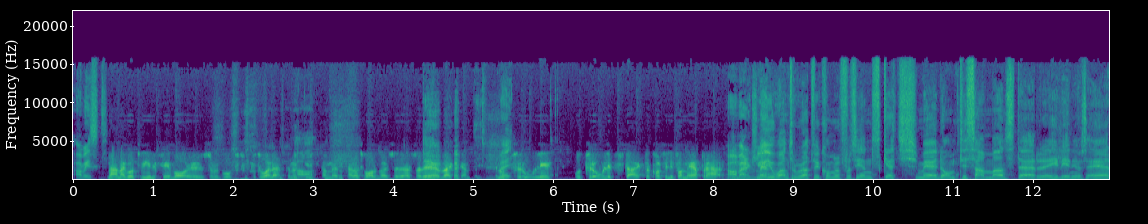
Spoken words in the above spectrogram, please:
Ja, visst. När han har gått vilse i varuhus och gått på toaletten och kissat med Terras Wahlberg och så vidare. Så det är verkligen en otrolig, otroligt starkt att Carl Philip var med på det här. Ja, verkligen. Men Johan, tror du att vi kommer att få se en sketch med dem tillsammans där Helenius är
